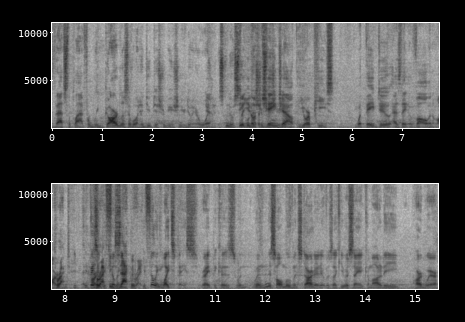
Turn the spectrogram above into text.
that's the platform, regardless of what Hadoop distribution you're doing or what Yeah. NoSQL So you don't have to change out your piece, what they do as they evolve and harden. Correct. and You're basically Correct, filling- exactly right. You're filling white space, right? Because when, when Mm-hmm. this whole movement started, it was like you were saying, commodity hardware.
